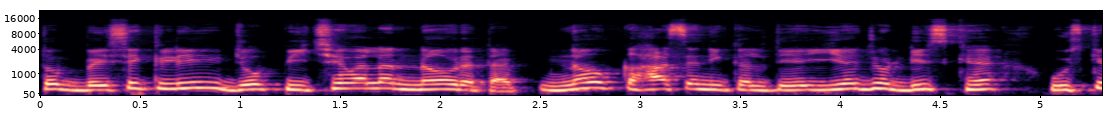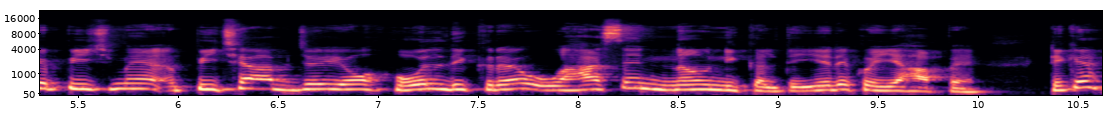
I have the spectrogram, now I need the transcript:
तो बेसिकली जो पीछे वाला नव रहता है, नव कहाँ से निकलती है? ये जो डिस्क है, उसके पीछे में, पीछे आप जो ये होल दिख रहे हो, वहाँ से नव निकलती है। ये देखो यहाँ पे, ठीक है?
